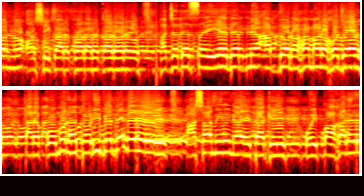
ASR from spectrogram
জন্য অস্বীকার করার কারণে হজরত সৈয়দ ইবনে আব্দুর রহমান হজর তার কোমরে দড়ি বেঁধে আসামির ন্যায় তাকে ওই পাহাড়ের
